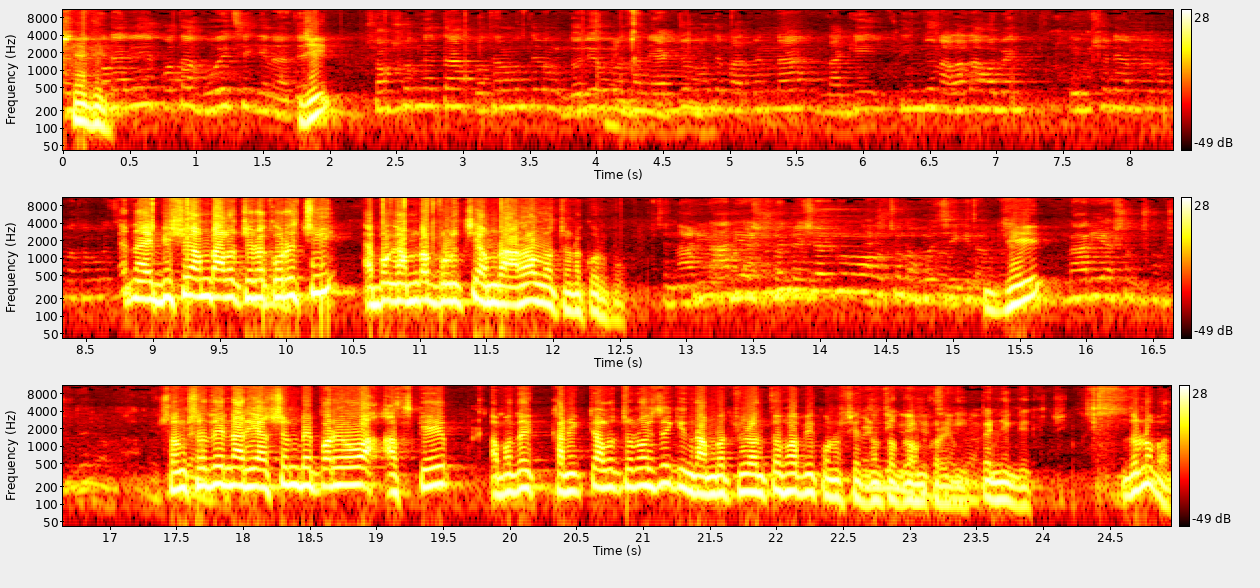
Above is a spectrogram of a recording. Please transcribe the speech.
সেদিন এটা নিয়ে কথা হয়েছে কিনা জি। সংসদ নেতা প্রধানমন্ত্রী এবং দলীয় প্রধান একজন হতে পারবেন না নাকি তিনজন আলাদা হবেন এই বিষয়ে আপনারা কোনো কথা বলেছেন? না এই বিষয়ে আমরা আলোচনা করেছি এবং আমরা বলেছি আমরা আরও আলোচনা করব। নারী আসনের বিষয়ে কোনো আলোচনা হয়েছে কিনা? যে নারী আসন সংসদের? সংসদে নারী আসন ব্যাপারেও আজকে আমাদের খানিকটা আলোচনা হয়েছে কিন্তু আমরা চূড়ান্তভাবে কোনো সিদ্ধান্ত গ্রহণ করিনি পেন্ডিং রেখেছি। ধন্যবাদ।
